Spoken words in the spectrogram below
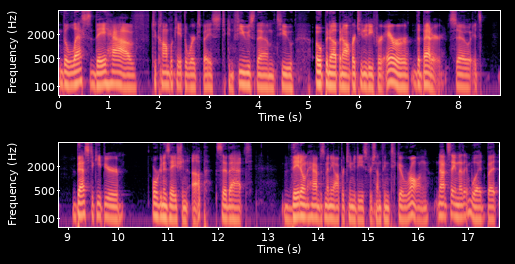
the less they have to complicate the workspace, to confuse them, to open up an opportunity for error, the better. So it's best to keep your organization up so that they don't have as many opportunities for something to go wrong. Not saying that it would, but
